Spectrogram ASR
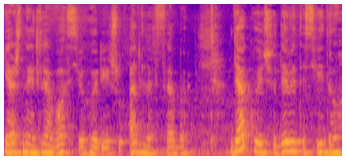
Я ж не для вас його ріжу, а для себе. Дякую, що дивитесь відео.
